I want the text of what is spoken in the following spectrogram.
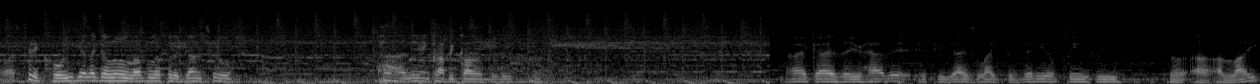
Well, that's pretty cool. You get like a little leveler for the gun, too. they didn't copy Call of Duty. Alright, guys, there you have it. If you guys liked the video, please leave the, uh, a like.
